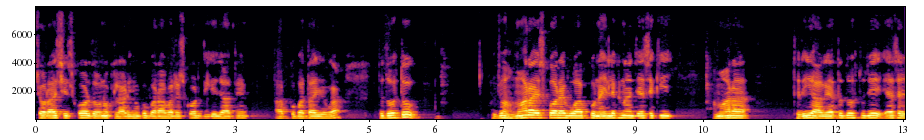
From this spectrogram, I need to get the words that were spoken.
चौरासी स्कोर दोनों खिलाड़ियों को बराबर स्कोर दिए जाते हैं, आपको पता ही होगा। तो दोस्तों, जो हमारा स्कोर है, वो आपको नहीं लिखना जैसे कि हमारा थ्री आ गया तो दोस्तों, ये ऐसे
